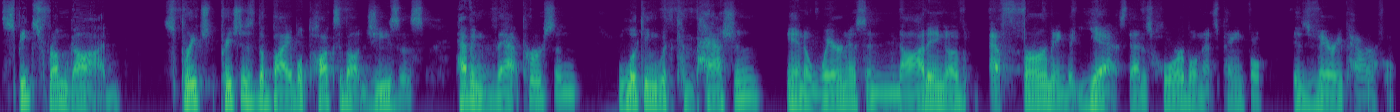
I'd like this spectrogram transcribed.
speaks from God, preach, preaches the Bible, talks about Jesus, having that person looking with compassion and awareness and nodding of affirming that yes that is horrible and that's painful is very powerful.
